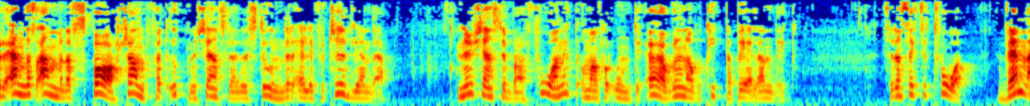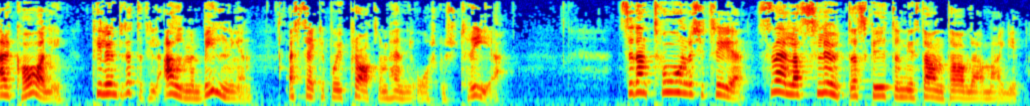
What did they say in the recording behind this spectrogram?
Bör endast användas sparsamt för att uppnå känsliga stunder eller förtydligande. Nu känns det bara fånigt och man får ont i ögonen av att titta på eländigt. Sidan 62. Vem är Kali? Tillhör inte detta till allmänbildningen? Är säker på att vi pratar om henne i årskurs 3. Sidan 223. Snälla sluta skryta om din stamtavla, Margit.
